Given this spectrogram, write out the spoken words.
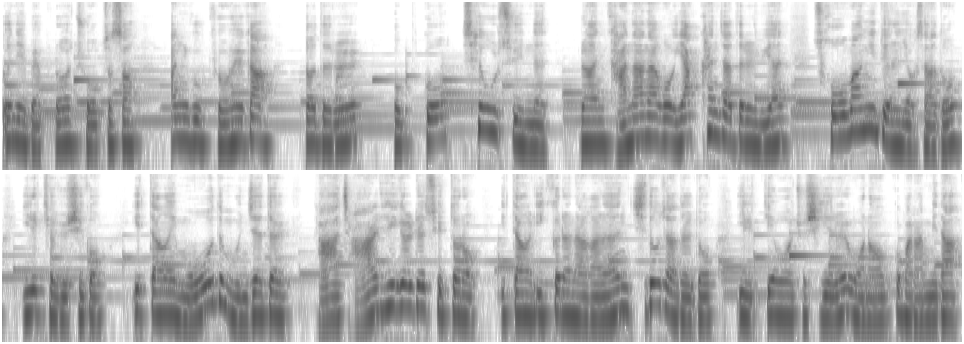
은혜 베풀어 주옵소서. 한국 교회가 저들을 돕고 세울 수 있는 그러한 가난하고 약한 자들을 위한 소망이 되는 역사도 일으켜 주시고 이 땅의 모든 문제들 다 잘 해결될 수 있도록 이 땅을 이끌어 나가는 지도자들도 일깨워 주시기를 원하옵고 바랍니다.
